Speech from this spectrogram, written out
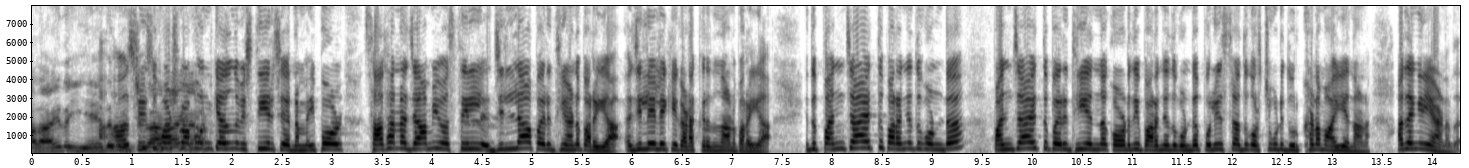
അതായത് ഏത് ശ്രീ സുഭാഷ് ബാബു എനിക്ക് അതൊന്ന് വിശദീകരിച്ചു തരണം ഇപ്പോൾ സാധാരണ ജാമ്യ വ്യവസ്ഥയിൽ ജില്ലാ പരിധിയാണ് പറയുക. ജില്ലയിലേക്ക് കടക്കരുതെന്നാണ് പറയുക. ഇത് പഞ്ചായത്ത് പറഞ്ഞതുകൊണ്ട് പഞ്ചായത്ത് പരിധി എന്ന് കോടതി പറഞ്ഞതുകൊണ്ട് പോലീസിന് അത് കുറച്ചുകൂടി ദുർഘടമായി എന്നാണ്. അതെങ്ങനെയാണത്?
